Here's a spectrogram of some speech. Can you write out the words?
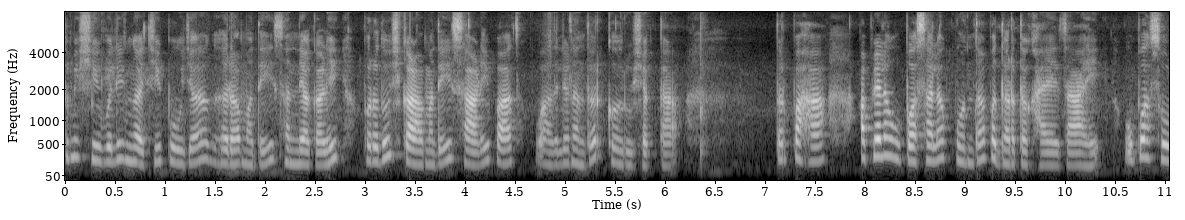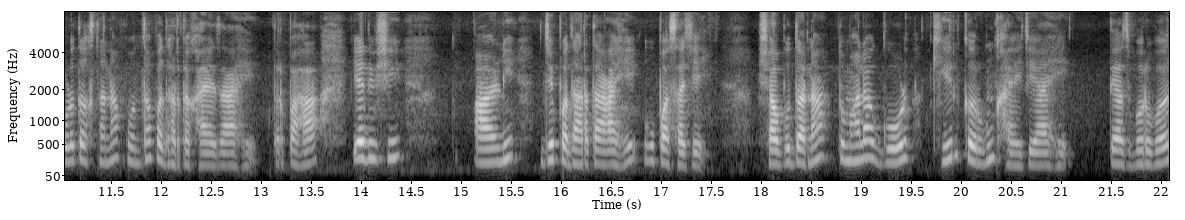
तुम्ही शिवलिंगाची पूजा घरामध्ये संध्याकाळी प्रदोष काळामध्ये साडेपाच वाजल्यानंतर करू शकता. तर पहा आपल्याला उपासाला कोणता पदार्थ खायचा आहे? उपास सोडत असताना कोणता पदार्थ खायचा आहे? तर पहा या दिवशी आणि जे पदार्थ आहे उपासाचे. साबुदाणा तुम्हाला गोड खीर करून खायची आहे. त्याचबरोबर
